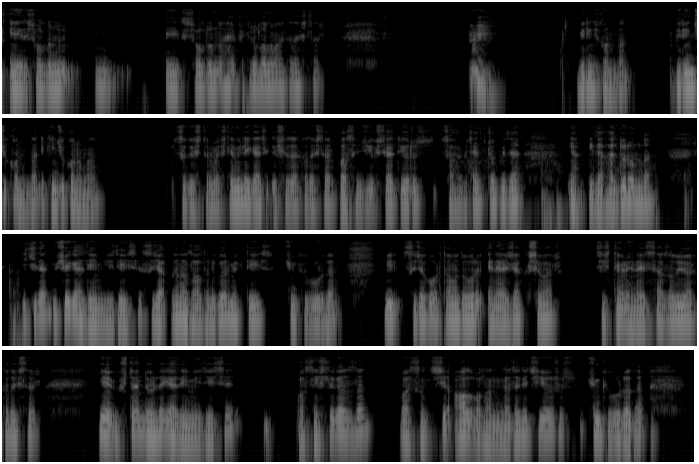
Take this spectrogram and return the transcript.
eğrisi olduğunu eğrisi olduğunu hem fikir olalım arkadaşlar. birinci konumdan birinci konumdan ikinci konuma sıkıştırma işlemiyle gerçekleşiyor arkadaşlar. Basıncı yükseltiyoruz. Sabit entropide yani ideal durumda. 2'den 3'e geldiğimizde ise sıcaklığın azaldığını görmekteyiz. Çünkü burada bir sıcak ortama doğru enerji akışı var. Sistemin enerjisi azalıyor arkadaşlar. Yine 3'ten 4'e geldiğimizde ise basınçlı gazdan basınçlı az olan gaza geçiyoruz. Çünkü burada da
